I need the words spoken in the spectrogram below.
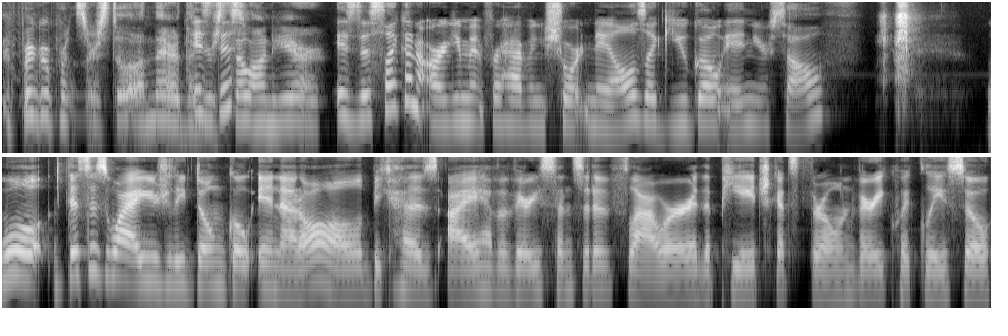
if fingerprints are still on there, then Is you're this- still on here. Is this like an argument for having short nails? Like you go in yourself? Well, this is why I usually don't go in at all because I have a very sensitive flower. The pH gets thrown very quickly. So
